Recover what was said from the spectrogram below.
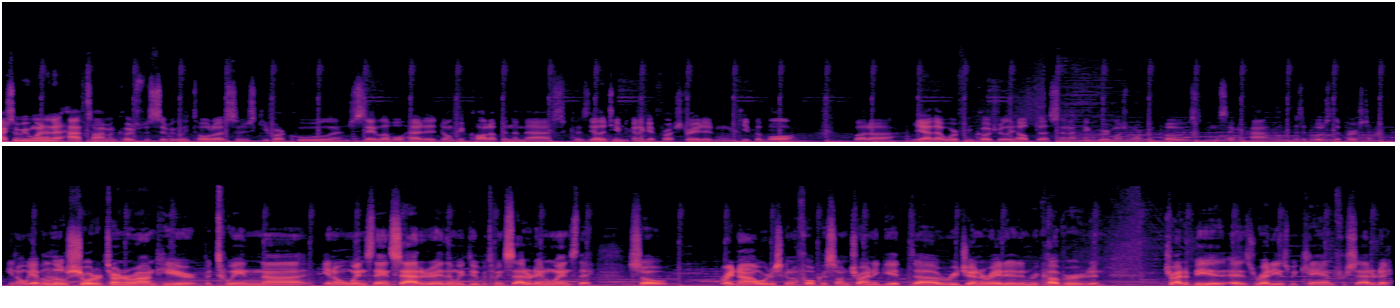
Actually, we went in at halftime and coach specifically told us to just keep our cool and stay level-headed, don't get caught up in the mess because the other team's going to get frustrated when we keep the ball. But uh, yeah, that word from coach really helped us, and I think we were much more composed in the second half as opposed to the first half. You know, we have a little shorter turnaround here between uh, you know Wednesday and Saturday than we do between Saturday and Wednesday. So right now we're just going to focus on trying to get uh, regenerated and recovered and try to be as ready as we can for Saturday.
